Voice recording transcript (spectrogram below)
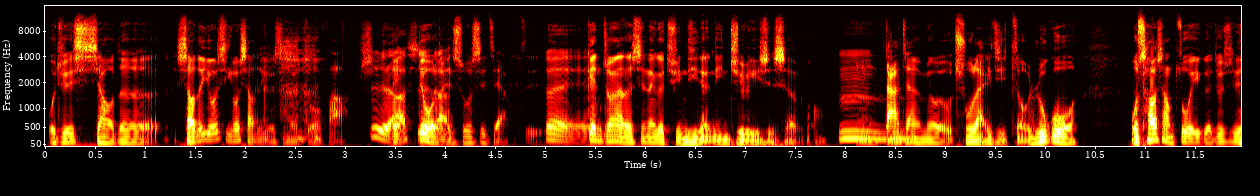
我觉得小的小的游行有小的游行的做法，是啊，对我来说是这样子。对，更重要的是那个群体的凝聚力是什么？嗯，大家有没有出来一起走？如果我超想做一个，就是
